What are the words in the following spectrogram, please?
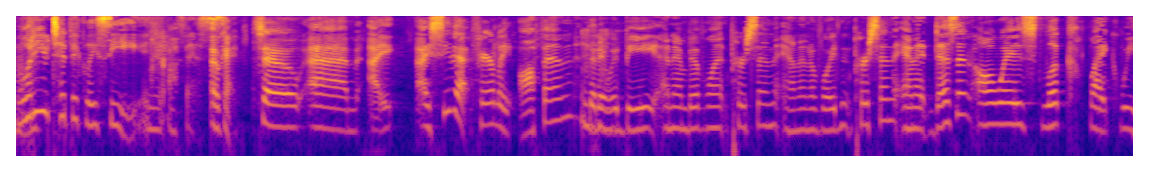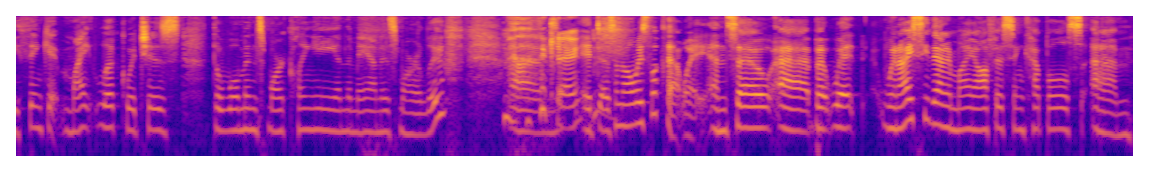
what do you typically see in your office? Okay, so um, I I see that fairly often that it would be an ambivalent person and an avoidant person. And it doesn't always look like we think it might look, which is the woman's more clingy and the man is more aloof. Um, Okay. It doesn't always look that way. And so, uh, but what, when I see that in my office in couples, um,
